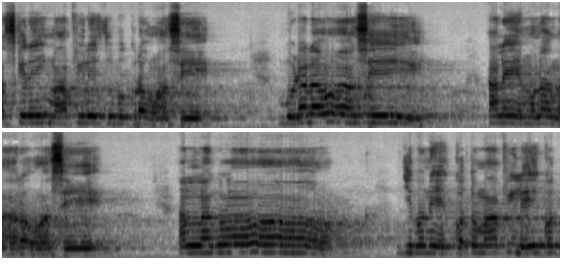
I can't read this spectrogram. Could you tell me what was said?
আজকের এই মাহফিলে যুবকরাও আছে, বুড়ারাও আছে, আলে মোলামারাও আছে। আল্লাহ গো, জীবনে কত মাহফিলে কত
